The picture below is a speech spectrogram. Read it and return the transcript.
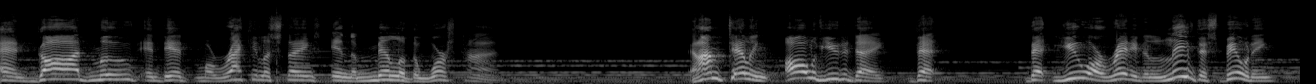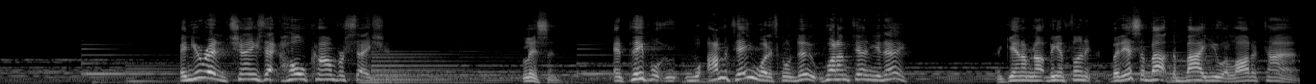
and God moved and did miraculous things in the middle of the worst times. And I'm telling all of you today that, that you are ready to leave this building and you're ready to change that whole conversation, listen. And people, I'm going to tell you what it's going to do. What I'm telling you today. Again, I'm not being funny, but it's about to buy you a lot of time.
